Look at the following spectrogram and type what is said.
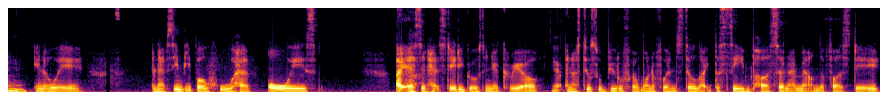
Mm. in a way. And I've seen people who have always I as in had steady growth in their career Yeah. and are still so beautiful and wonderful and still like the same person I met on the first day.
